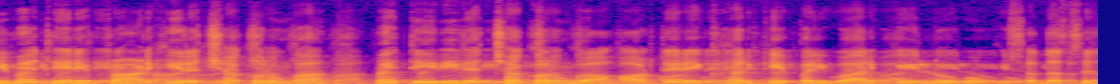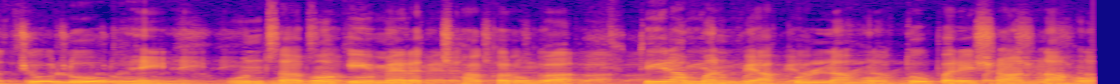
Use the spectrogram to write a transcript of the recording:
कि मैं तेरे प्राण की रक्षा करूँगा मैं तेरी रक्षा करूँगा और तेरे घर के परिवार के लोगों के सदस्य जो लोग हैं उन सबों की मैं रक्षा करूँगा तेरा मन व्याकुल न हो तू परेशान ना हो।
